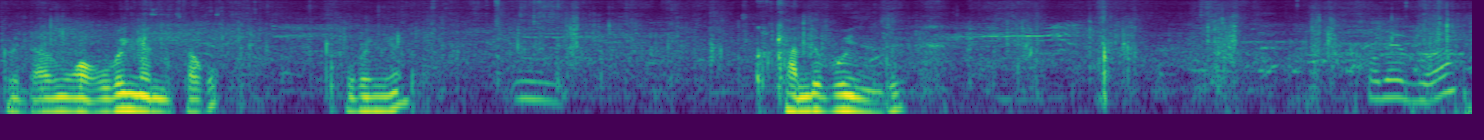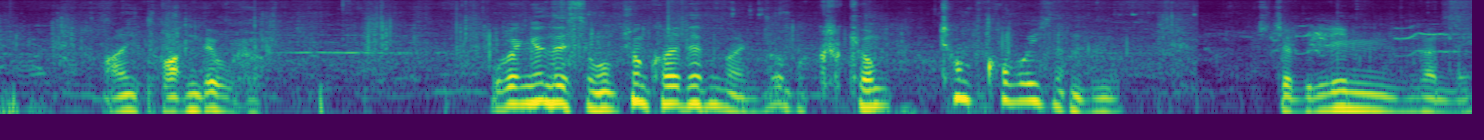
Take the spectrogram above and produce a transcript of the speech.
그 나무가 500년 됐다고? 500년? 그렇게 안 돼 보이는데? 저래 보여? 아니 더 안 돼 보여. 500년 됐으면 엄청 커야 되는 거 아닌가? 막 그렇게 엄청 커 보이진 않는데. 진짜 밀림 같네.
